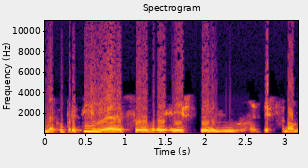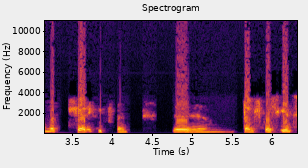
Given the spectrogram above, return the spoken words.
na cooperativa sobre este, este fenómeno atmosférico. Portanto, estamos conscientes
